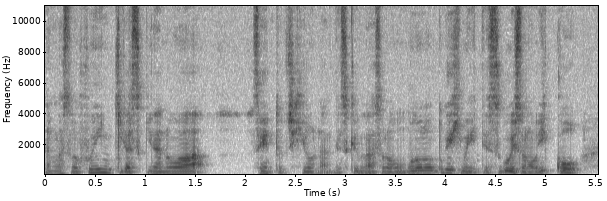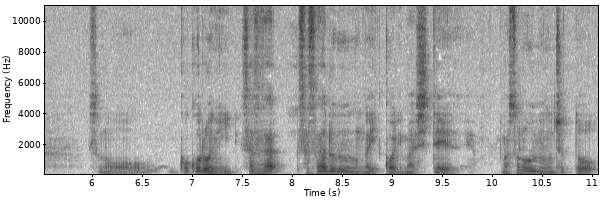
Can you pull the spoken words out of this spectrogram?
なんかその雰囲気が好きなのは「千と千尋」なんですけどその「もののけ姫」ってすごいその一個その心に刺さる部分が一個ありまして、まあ、その部分をちょっと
